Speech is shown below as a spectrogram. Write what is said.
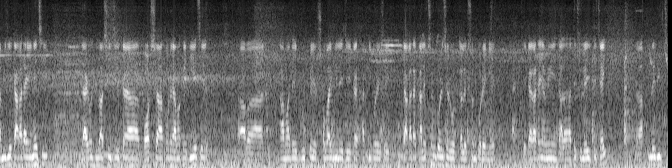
আমি যে টাকাটা এনেছি রায়গঞ্জবাসী যেটা ভরসা করে আমাকে দিয়েছে আবার আমাদের গ্রুপের সবাই মিলে যেটা খাটনি করে সেই টাকাটা কালেকশন করেছে রোড কালেকশন করে নিয়ে। সেই টাকাটাই আমি দাদার হাতে তুলে দিতে চাই। তুলে দিচ্ছি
